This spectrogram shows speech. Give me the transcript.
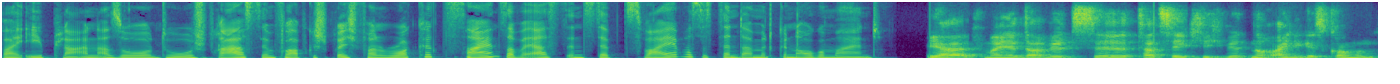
bei E-Plan? Also du sprachst im Vorabgespräch von Rocket Science, aber erst in Step 2. Was ist denn damit genau gemeint? Ja, ich meine, da wird äh, tatsächlich wird noch einiges kommen.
